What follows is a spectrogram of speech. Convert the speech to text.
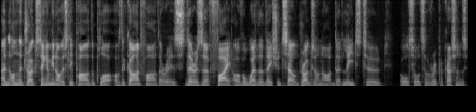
And on the drugs thing, I mean, obviously part of the plot of The Godfather is there is a fight over whether they should sell drugs or not that leads to all sorts of repercussions.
